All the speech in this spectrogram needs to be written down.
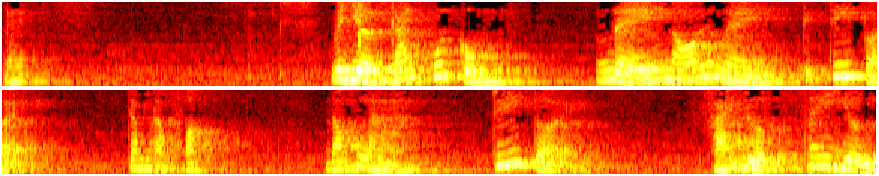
đây bây giờ cái cuối cùng để nói về cái trí tuệ trong đạo Phật đó là trí tuệ phải được xây dựng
